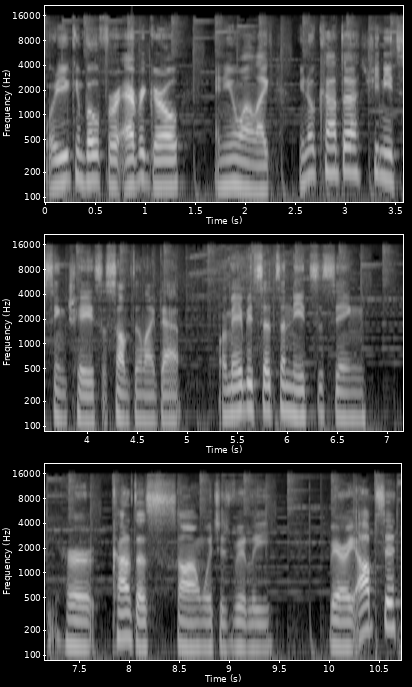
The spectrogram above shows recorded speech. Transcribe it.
Where you can vote for every girl and you want like, you know Kanata, she needs to sing Chase or something like that. Or maybe Setsuna needs to sing her Kanata's song, which is really very opposite.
